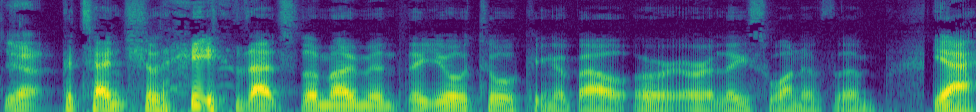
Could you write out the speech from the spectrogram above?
Yeah. potentially that's the moment that you're talking about, or, or at least one of them. Yeah,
